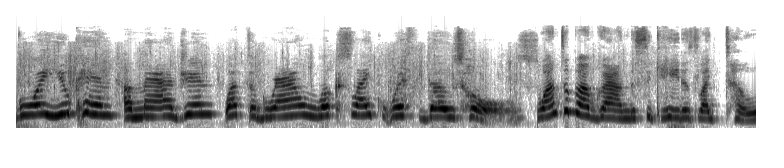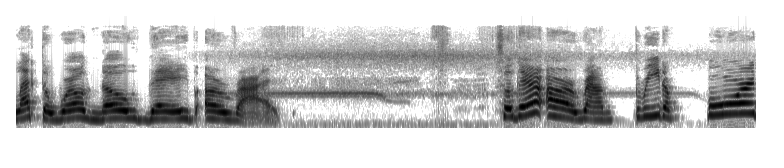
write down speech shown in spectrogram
Boy, you can imagine what the ground looks like with those holes. Once above ground, the cicadas like to let the world know they've arrived. So there are around three to four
